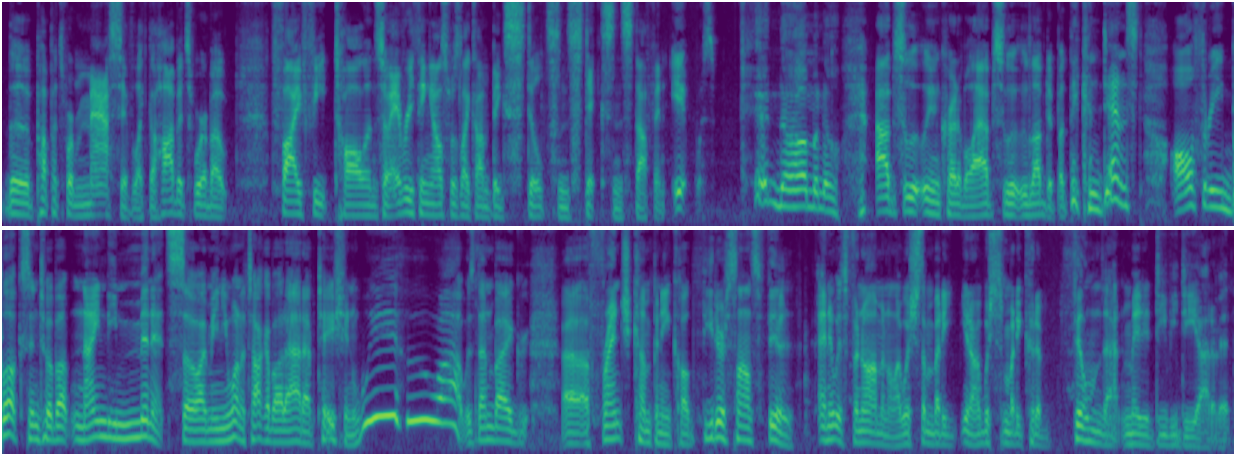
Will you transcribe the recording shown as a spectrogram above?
The puppets were massive. Like the hobbits were about five feet tall. And so everything else was like on big stilts and sticks and stuff. And it was phenomenal. Absolutely incredible. Absolutely loved it. But they condensed all three books into about 90 minutes. So, I mean, you want to talk about adaptation. Wee-hoo-wah. It was done by a, uh, a French company called Theatre Sans Fil. And it was phenomenal. I wish somebody, you know, I wish somebody could have filmed that and made a DVD out of it.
